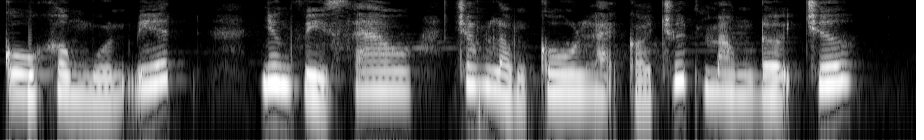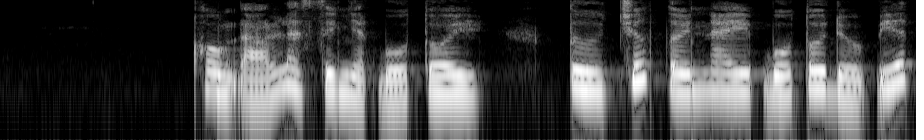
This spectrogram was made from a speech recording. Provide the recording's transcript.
Cô không muốn biết, nhưng vì sao trong lòng cô lại có chút mong đợi chứ? Hôm đó là sinh nhật bố tôi. Từ trước tới nay bố tôi đều biết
